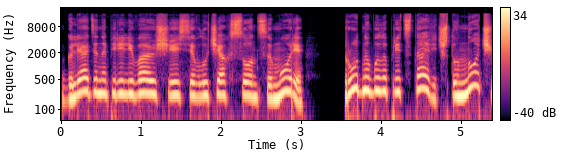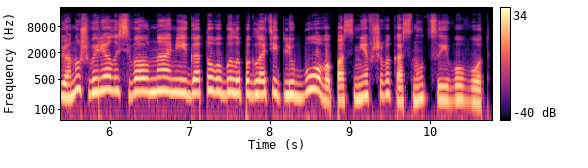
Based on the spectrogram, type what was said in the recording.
Глядя на переливающееся в лучах солнца море, Трудно было представить, что ночью оно швырялось волнами и готово было поглотить любого, посмевшего коснуться его вод.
